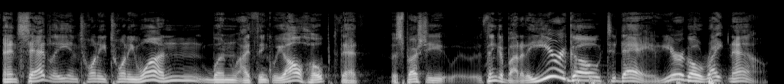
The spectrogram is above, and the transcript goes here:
And sadly, in 2021, when I think we all hoped that especially think about it a year ago today, a year ago right now,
